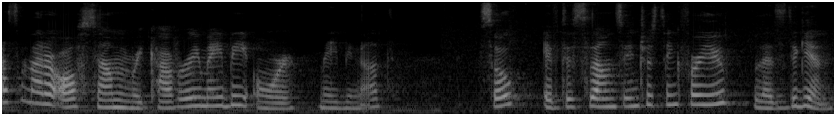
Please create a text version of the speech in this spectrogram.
as a matter of some recovery maybe, or maybe not. So, if this sounds interesting for you, let's dig in.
